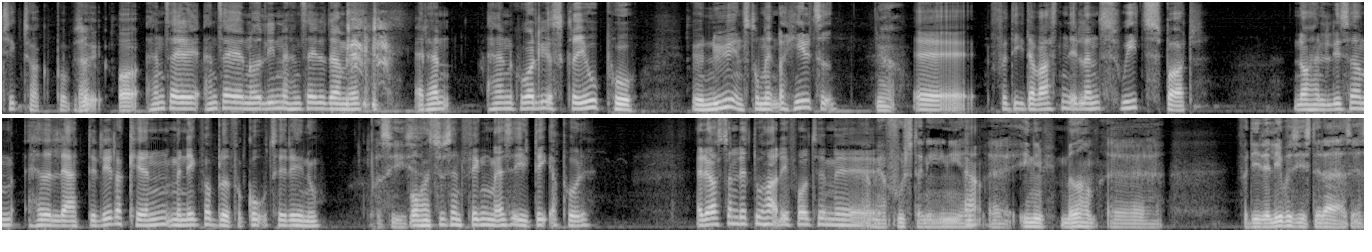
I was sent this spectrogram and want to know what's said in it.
TikTok på besøg, ja. og han sagde, han sagde noget lignende. Han sagde det der med, at han, han kunne godt lide at skrive på øh, nye instrumenter hele tiden. Ja. Øh, fordi der var sådan et eller andet sweet spot, når han ligesom havde lært det lidt at kende, men ikke var blevet for god til det endnu. Præcis. Hvor han synes, han fik en masse idéer på det. Er det også sådan lidt, du har det i forhold til med... Jamen, jeg er fuldstændig enig, ja. øh, enig med ham. Øh, fordi det er lige præcis det der, altså, jeg,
